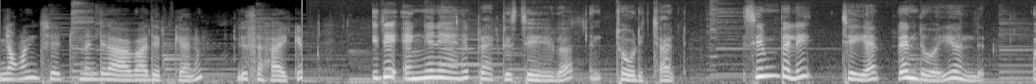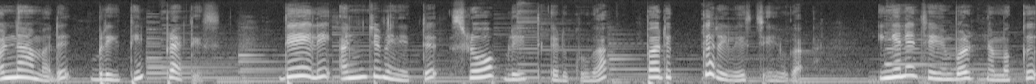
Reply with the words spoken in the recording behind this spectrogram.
നോൺ ജഡ്ജ്മെന്റൽ ആവാതിരിക്കാനും ഇത് സഹായിക്കും. ഇത് എങ്ങനെയാണ് പ്രാക്ടീസ് ചെയ്യുക ചോദിച്ചാൽ സിമ്പിളി ചെയ്യാൻ രണ്ട് വഴിയുണ്ട്. ഒന്നാമത് ബ്രീത്തിങ് പ്രാക്ടീസ്. ഡെയിലി അഞ്ച് മിനിറ്റ് സ്ലോ ബ്രീത്ത് എടുക്കുക. പതുക്കെ റിലീസ് ചെയ്യുക. ഇങ്ങനെ ചെയ്യുമ്പോൾ നമുക്ക്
